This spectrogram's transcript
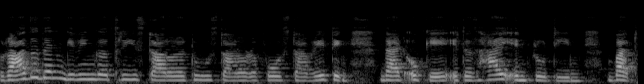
rather than giving a 3 star or a 2 star or a 4 star rating that okay it is high in protein but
